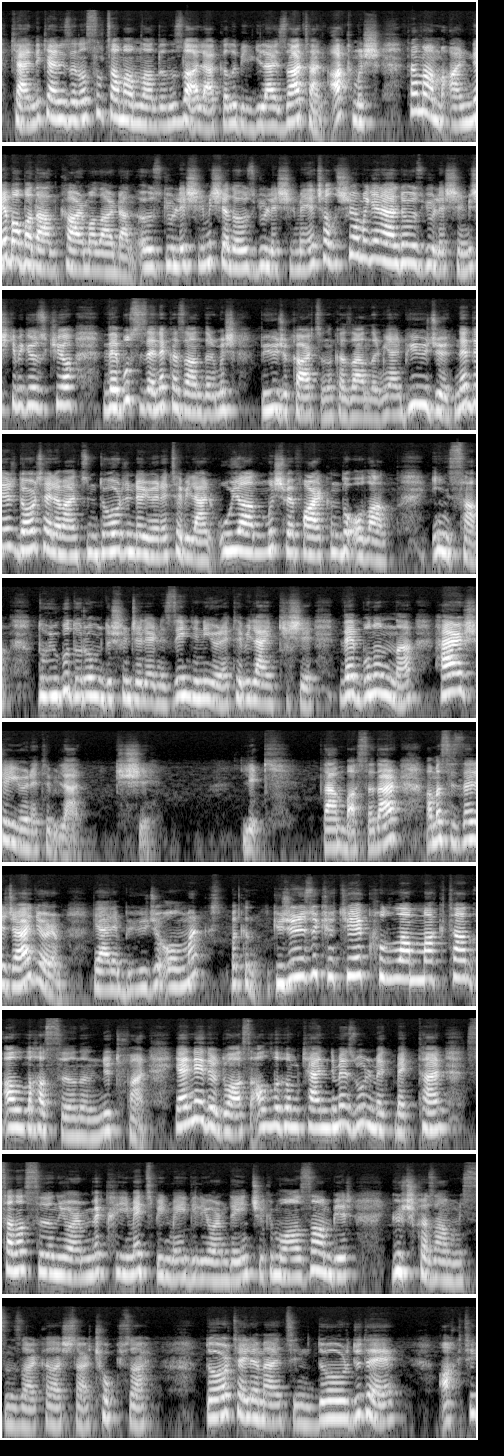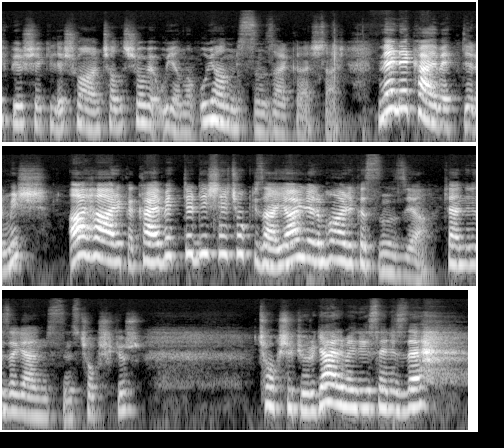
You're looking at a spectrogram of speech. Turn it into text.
kendi kendinize nasıl tamamlandığınızla alakalı bilgiler zaten akmış. Tamam? Anne babadan karmalardan özgürleşilmiş ya da özgürleşilmeye çalışıyor ama genelde özgürleşilmiş gibi gözüküyor. Ve bu size ne kazandırmış? Büyücü kartını kazandırmış. Yani büyücü nedir? Dört elementin dördünde yönetebilen, uyanmış ve farkında olan insan. Duygu, durum, düşüncelerini, zihnini yönetebilen kişi. Ve bununla her şeyi yönetebilen kişilik den bahseder. Ama sizden rica ediyorum. Yani büyücü olmak bakın gücünüzü kötüye kullanmaktan Allah'a sığının lütfen. Yani nedir duası? Allah'ım kendime zulmetmekten sana sığınıyorum ve kıymet bilmeyi biliyorum deyin. Çünkü muazzam bir güç kazanmışsınız arkadaşlar. Çok güzel. Dört elementin dördü de aktif bir şekilde şu an çalışıyor ve uyanın. Uyanmışsınız arkadaşlar. Ve ne kaybettirmiş? Ay harika. Kaybettirdiği şey çok güzel. Yaylarım harikasınız ya. Kendinize gelmişsiniz çok şükür. Çok şükür. Gelmediyseniz de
